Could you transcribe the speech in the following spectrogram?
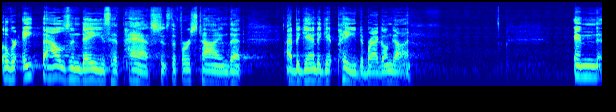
Over 8,000 days have passed since the first time that I began to get paid to brag on God. And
